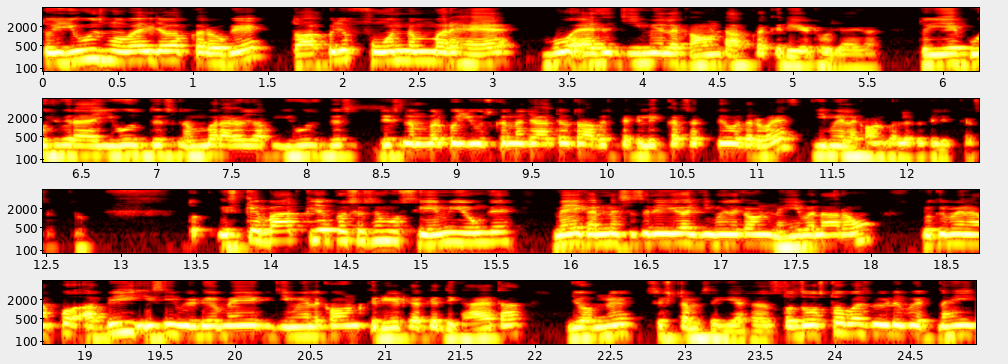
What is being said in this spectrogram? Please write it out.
तो यूज़ मोबाइल जब आप करोगे तो आपका जो फ़ोन नंबर है, वो एज ए जी अकाउंट आपका क्रिएट हो जाएगा। तो ये पूछ भी रहा है यूज़ दिस नंबर अगर जो आप यूज़ दिस दिस नंबर को यूज़ करना चाहते हो तो आप इस पर क्लिक कर सकते हो। अदरवाइज़ जीमेल अकाउंट वाले पे क्लिक कर सकते हो। तो इसके बाद के जो प्रोसेस है, वो सेम ही होंगे। मैं एक अननेसेसरी का जीमेल अकाउंट नहीं बना रहा हूँ, क्योंकि मैंने आपको अभी इसी वीडियो में एक जीमेल अकाउंट क्रिएट करके दिखाया था। जो हमने सिस्टम से किया था। तो दोस्तों, बस वीडियो में इतना ही।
